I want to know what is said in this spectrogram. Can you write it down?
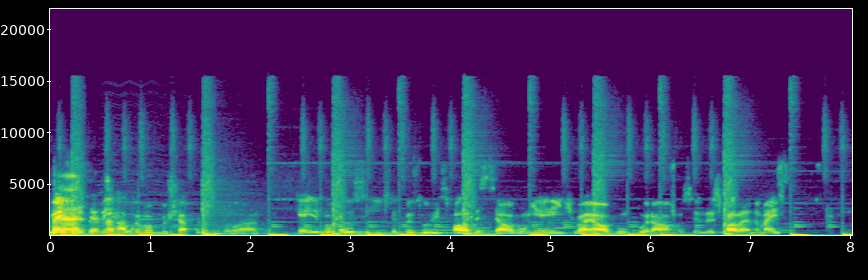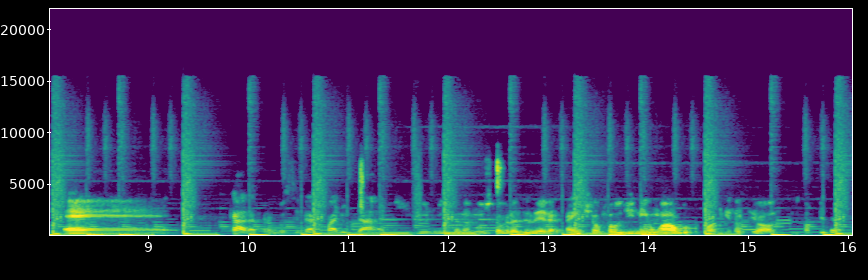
Mas é, aí também, tá... Rafa, eu vou puxar por outro lado. Que aí eu vou fazer o seguinte, depois o Luiz fala desse álbum e aí a gente vai álbum por álbum, vocês dois falando, mas é... cara, pra você ver a qualidade e o nível da música brasileira, a gente não falou de nenhum álbum que o Paulinho da Viola no top 10.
